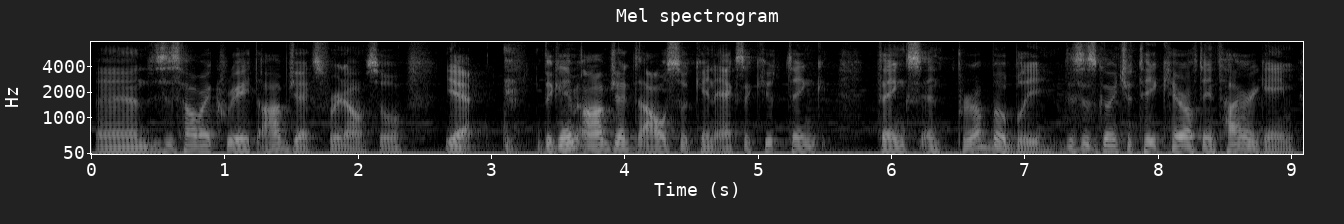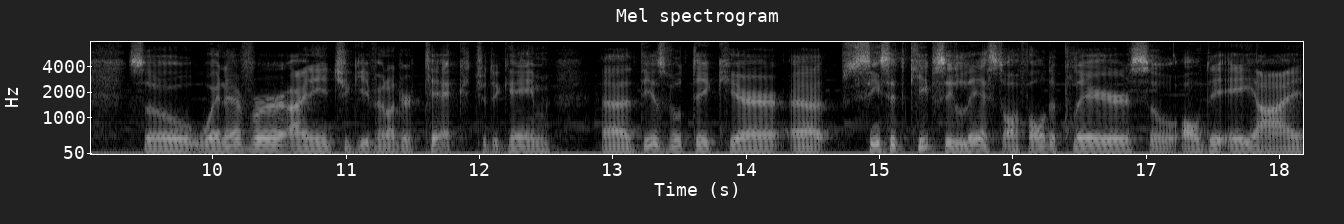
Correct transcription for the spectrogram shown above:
And this is how I create objects for now. So yeah the game object also can execute thing, things and probably this is going to take care of the entire game. So whenever I need to give another tick to the game uh, this will take care uh, since it keeps a list of all the players so all the AI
